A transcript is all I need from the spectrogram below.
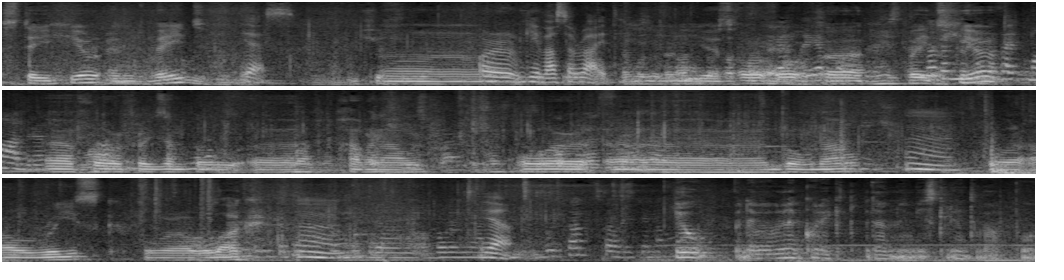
stay here and wait. Yes, Uh, or give us a ride. yes, or, or uh, wait here uh, for for example uh, half an hour, or uh, go now Mm. for our risk, for our luck. Yeah. Jo, men det var väl en korrekt bedömning. Vi skulle inte vara på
